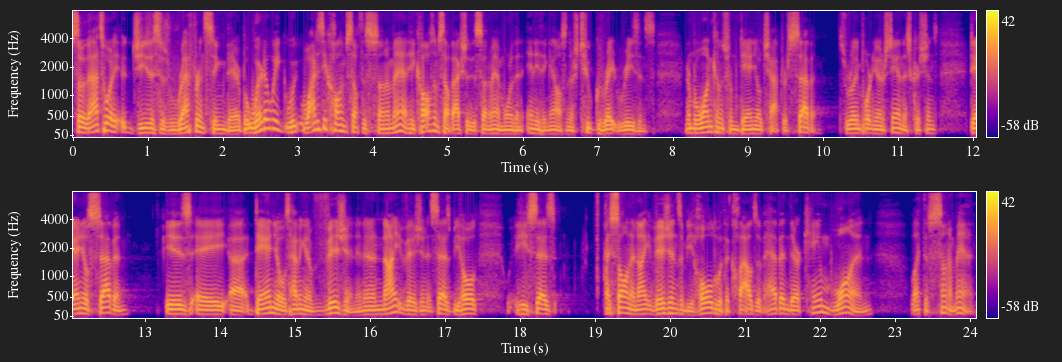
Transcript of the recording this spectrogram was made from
So that's what Jesus is referencing there. But where do we, why does he call himself the Son of Man? He calls himself actually the Son of Man more than anything else. And there's two great reasons. Number one comes from Daniel chapter 7. It's really important you understand this, Christians. Daniel 7 is a, uh, Daniel is having a vision. And in a night vision, it says, Behold, he says, I saw in a night visions, and behold, with the clouds of heaven, there came one like the Son of Man.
